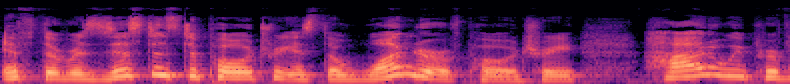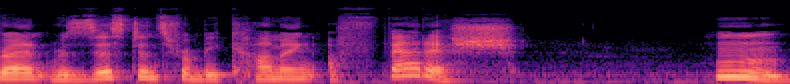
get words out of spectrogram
if the resistance to poetry is the wonder of poetry, how do we prevent resistance from becoming a fetish? hmm,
